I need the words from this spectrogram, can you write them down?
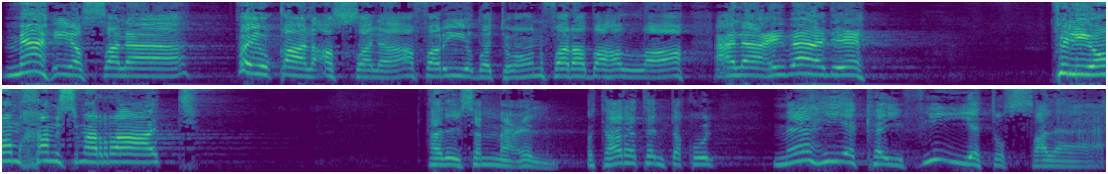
ما هي الصلاة؟ فيقال الصلاة فريضة فرضها الله على عباده. في اليوم خمس مرات. هذا يسمى علم. وتارة تقول ما هي كيفية الصلاة؟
